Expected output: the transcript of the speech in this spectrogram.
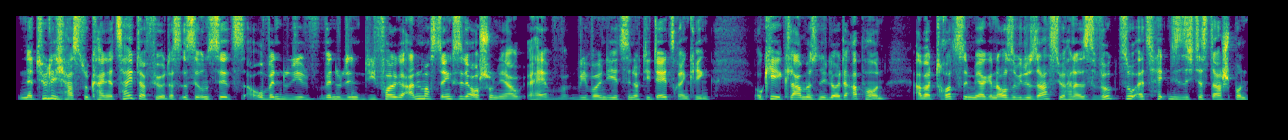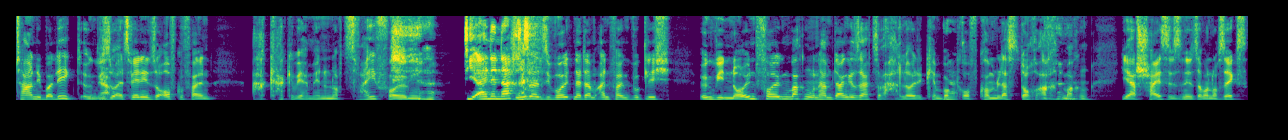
Natürlich hast du keine Zeit dafür. Das ist uns jetzt, auch wenn du die, wenn du den, die Folge anmachst, denkst du dir auch schon, ja, hä, wie wollen die jetzt hier noch die Dates reinkriegen? Okay, klar müssen die Leute abhauen. Aber trotzdem, ja, genauso wie du sagst, Johanna, es wirkt so, als hätten die sich das da spontan überlegt. Irgendwie Ja. so, als wäre denen so aufgefallen. Ach, kacke, wir haben ja nur noch zwei Folgen. Die eine Nacht. Oder sie wollten halt am Anfang wirklich irgendwie neun Folgen machen und haben dann gesagt, so, ach Leute, kein Bock Ja. drauf, komm, lass doch acht machen. Ja, scheiße, es sind jetzt aber noch sechs.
